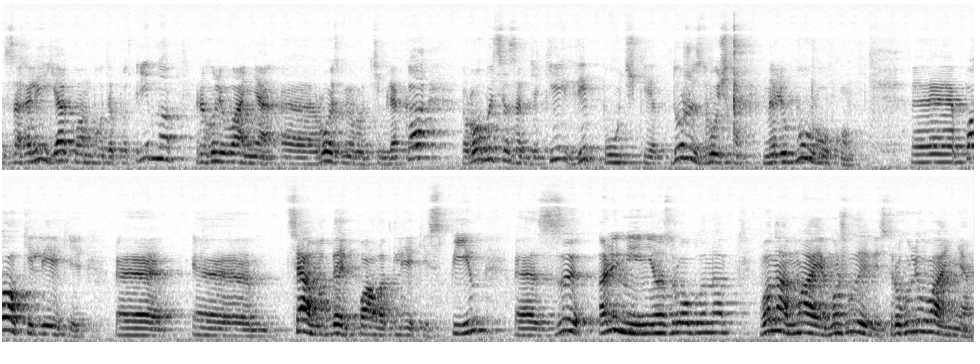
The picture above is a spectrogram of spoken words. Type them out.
взагалі як вам буде потрібно. Регулювання е, розміру темляка робиться завдяки ліпучці. Дуже зручно на любу руку. Палки лекі. Е, е, Ця модель палок лекі Spin е, з алюмінію зроблена. Вона має можливість регулювання.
